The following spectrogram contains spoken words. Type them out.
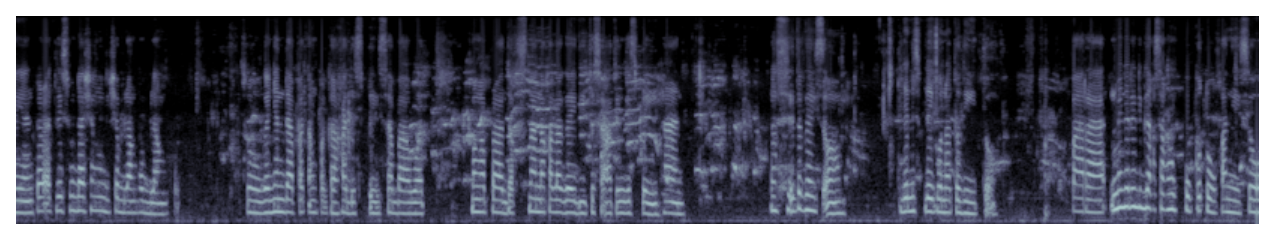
Ayan, pero at least wala siyang hindi siya blanco-blanco. So, ganyan dapat ang pagkaka-display sa bawat mga products na nakalagay dito sa ating displayhan. Tapos ito guys, oh, display ko na to dito. Para, may narinig kasi akong puputukan eh. So,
